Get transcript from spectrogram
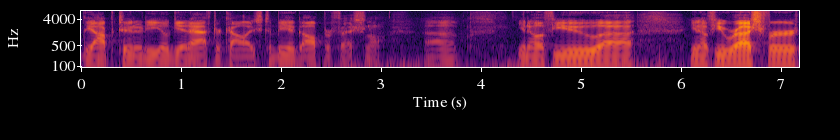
the opportunity you'll get after college to be a golf professional. Uh, you know, if you uh, you know if you rush for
